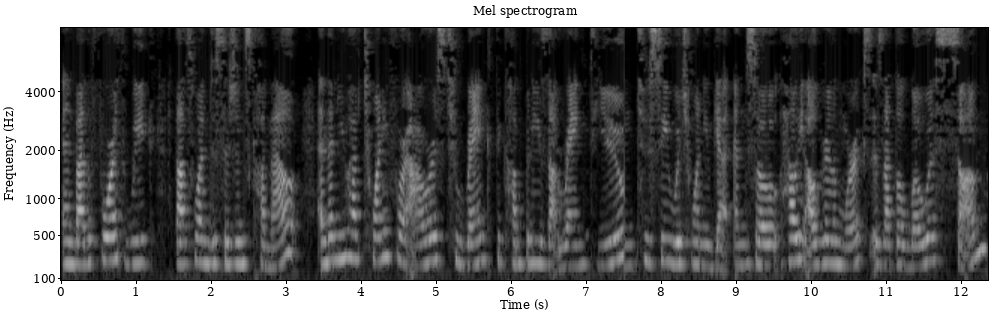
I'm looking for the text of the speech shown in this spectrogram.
and by the fourth week, that's when decisions come out. And then you have 24 hours to rank the companies that ranked you to see which one you get. And so how the algorithm works is that the lowest sum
